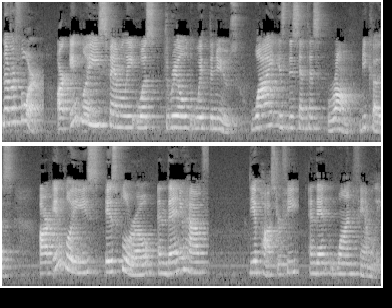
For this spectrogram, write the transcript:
Number four, our employee's family was thrilled with the news. Why is this sentence wrong? Because our employees is plural, and then you have the apostrophe, and then one family.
